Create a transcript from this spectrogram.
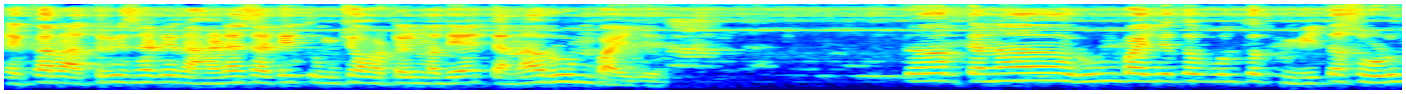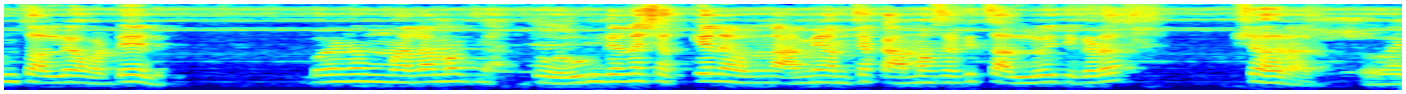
एका रात्रीसाठी राहण्यासाठी तुमच्या हॉटेलमध्ये त्यांना रूम पाहिजे. तर त्यांना रूम पाहिजे तर बोलतात मी तर सोडून चाललो आहे हॉटेल. पण मला मग तो रूम देणं शक्य नाही. म्हणून आम्ही आमच्या कामासाठी चाललो आहे तिकडं शहरात. तर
